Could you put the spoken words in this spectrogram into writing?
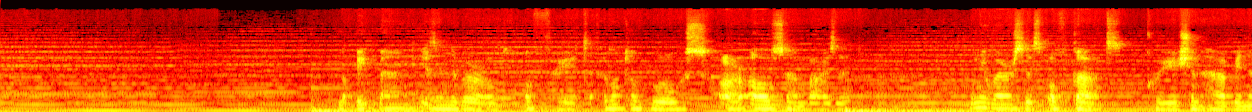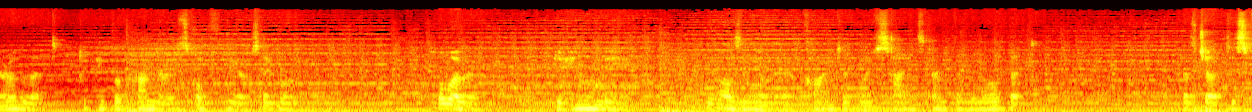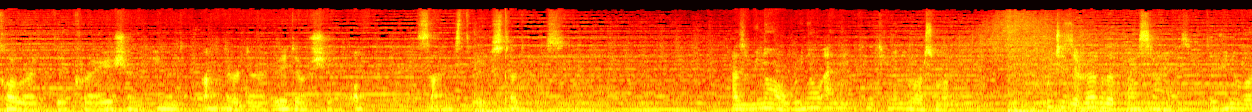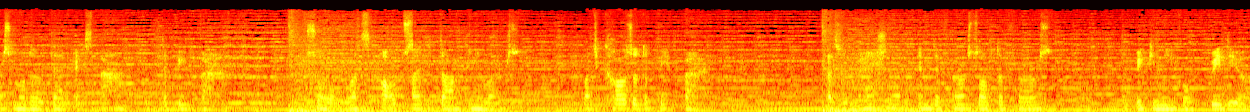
The Big Bang is in the world of faith a lot of books are also embodied. Universes of God's creation have been revealed to people hundreds of years ago. However, the human being who was newly acquainted with science and development has just discovered the creation even under the leadership of scientific studies. As we know, we know an infinite universe model, which is revealed by science, the universe model that expands with the Big Bang. So, what's outside the dark universe? What caused the Big Bang? As we mentioned in the first of the first, the beginning of video.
